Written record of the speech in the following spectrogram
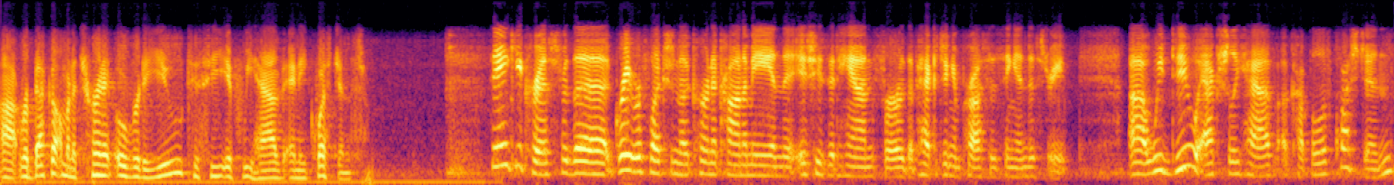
uh, Rebecca, I'm going to turn it over to you to see if we have any questions. Thank you, Chris, for the great reflection of the current economy and the issues at hand for the packaging and processing industry. Uh, we do actually have a couple of questions.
